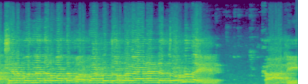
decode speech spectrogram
రక్షణ పొందిన తర్వాత పొరపాట్లు దొరలగా అంటే దొరుకుతాయి కానీ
